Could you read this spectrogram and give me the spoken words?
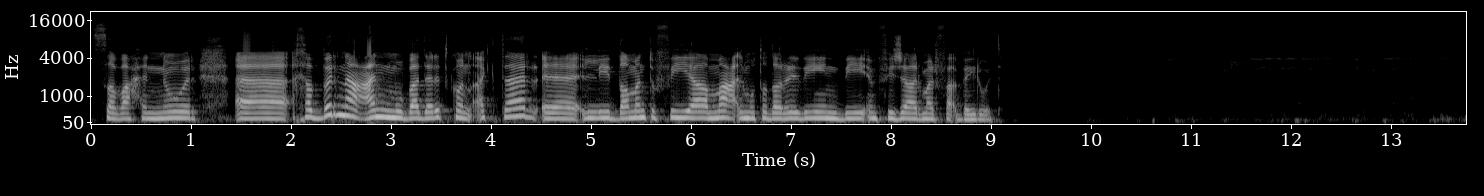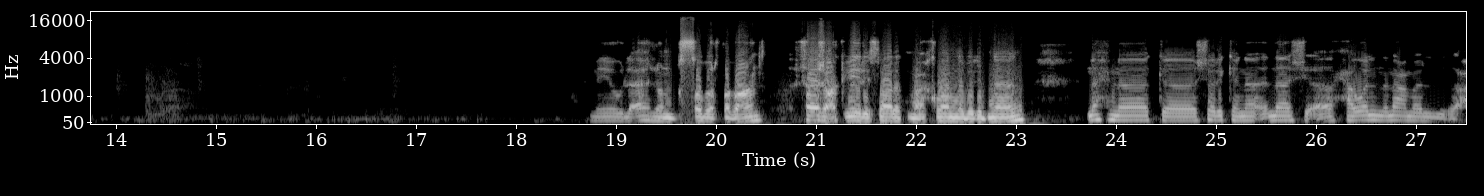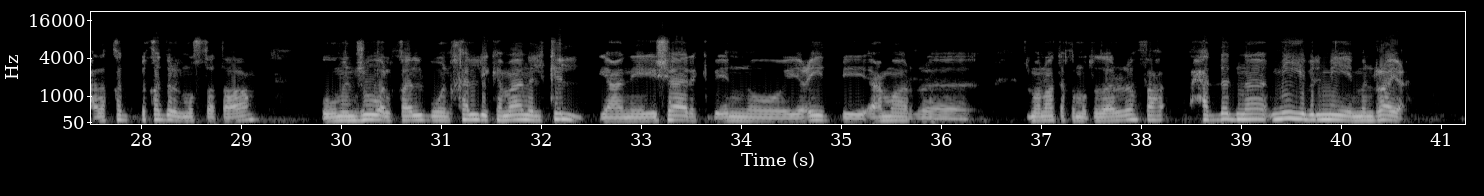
صباح النور. آه خبرنا عن مبادرتكم أكثر اللي ضمنتوا فيها مع المتضررين بانفجار مرفأ بيروت. ولأهلهم بالصبر طبعا. فاجعة كبيرة صارت مع إخواننا بلبنان. نحن كشركة ناشئة حاولنا نعمل على قد بقدر المستطاع ومن جوا القلب ونخلي كمان الكل يعني يشارك بأنه يعيد بإعمار آه، المناطق المتضررة. فحددنا مية بالمية من ريع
